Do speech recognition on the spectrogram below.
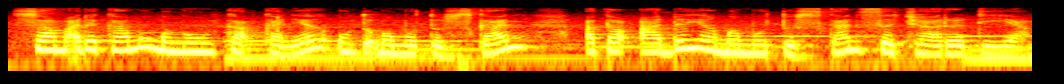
sama ada kamu mengungkapkannya untuk memutuskan atau ada yang memutuskan secara diam.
